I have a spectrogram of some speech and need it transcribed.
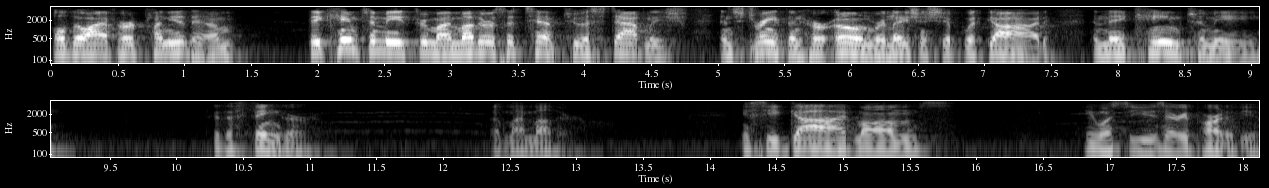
although I have heard plenty of them. They came to me through my mother's attempt to establish and strengthen her own relationship with God, and they came to me through the finger of my mother. You see, God, moms, He wants to use every part of you.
